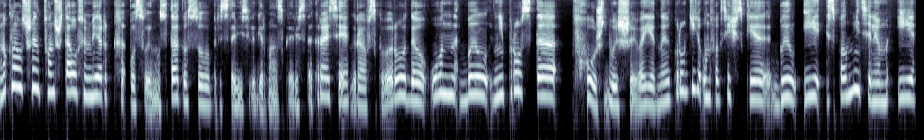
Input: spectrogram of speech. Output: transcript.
Но Клаус Шенк фон Штауфенберг по своему статусу представитель германской аристократии, графского рода, он был не просто вхож в высшие военные круги, он фактически был и исполнителем, и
